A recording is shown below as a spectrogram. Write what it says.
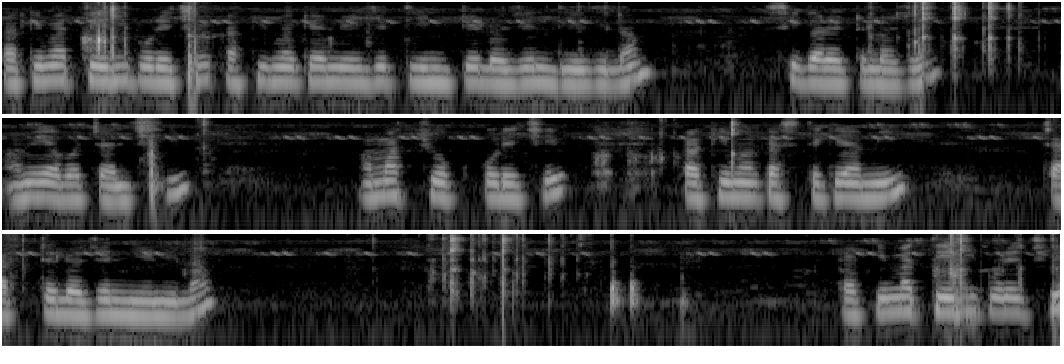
কাকিমার তেরি পড়েছে, কাকিমাকে আমি এই যে তিনটে লজেন দিয়ে দিলাম। সিগারেটের লজেন আমি আবার চালছি। আমার চোখ পড়েছে। কাকিমার কাছ থেকে আমি চারটে লজেন নিয়ে নিলাম। কাকিমা তেরি পড়েছে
